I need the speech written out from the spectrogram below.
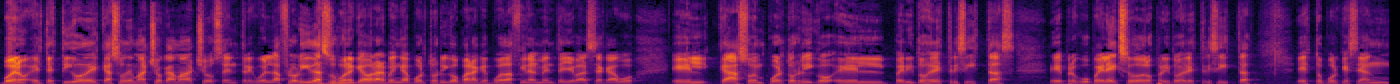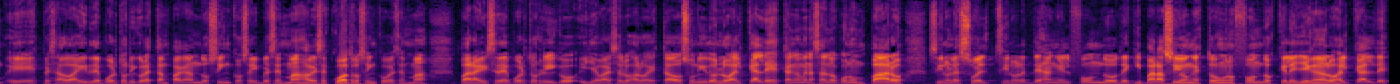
Bueno, el testigo del caso de Macho Camacho se entregó en la Florida. Se supone que ahora venga a Puerto Rico para que pueda finalmente llevarse a cabo el caso en Puerto Rico. El peritos electricistas eh, preocupa el éxodo de los peritos electricistas. Esto porque se han eh, empezado a ir de Puerto Rico, le están pagando cinco o seis veces más, a veces cuatro o cinco veces más para irse de Puerto Rico y llevárselos a los Estados Unidos. Los alcaldes están amenazando con un paro si no les si no les dejan el fondo de equiparación. Estos son unos fondos que le llegan a los alcaldes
